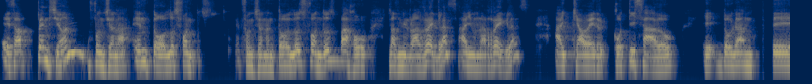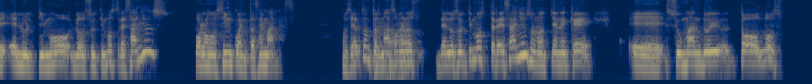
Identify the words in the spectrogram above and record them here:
Esa pensión funciona en todos los fondos. Funciona en todos los fondos bajo las mismas reglas. Hay unas reglas hay que haber cotizado eh, durante el último, los últimos tres años por lo menos 50 semanas. ¿No es cierto? Entonces, más o menos de los últimos tres años, uno tiene que, eh, sumando todos los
